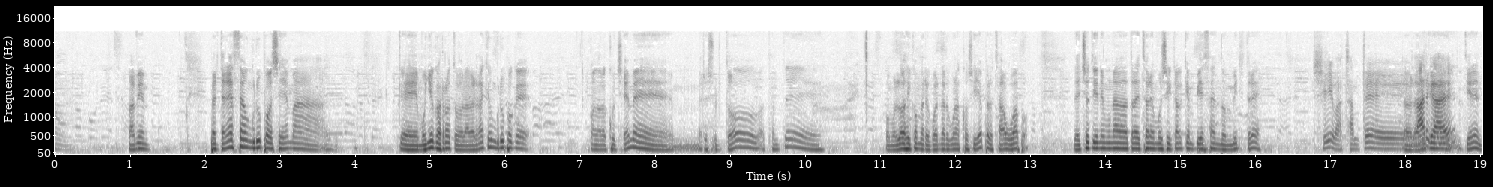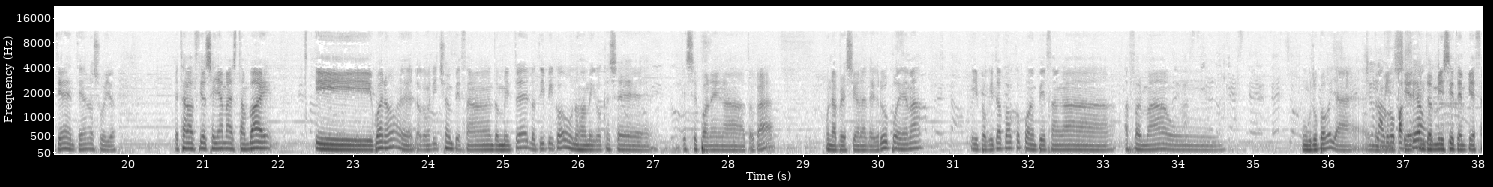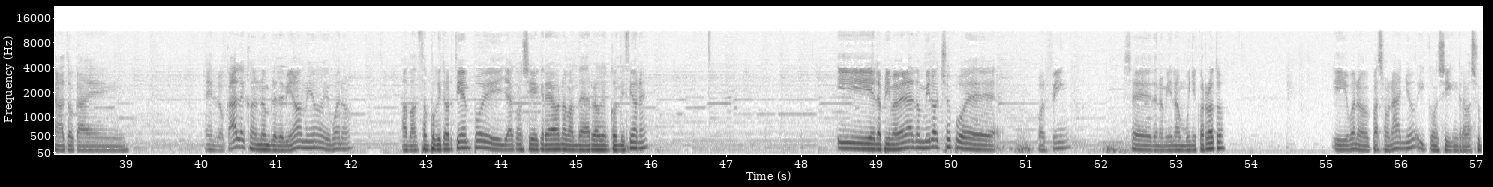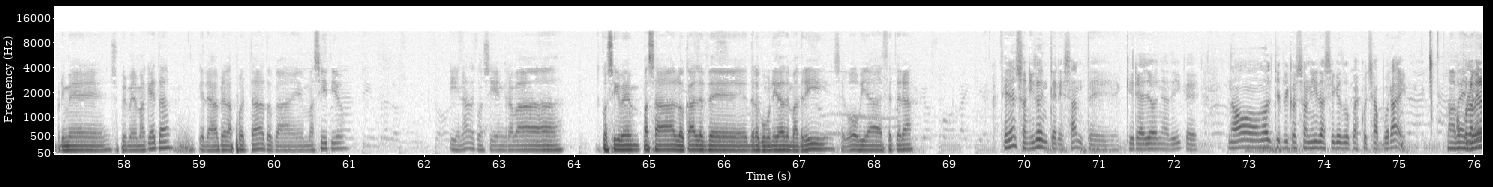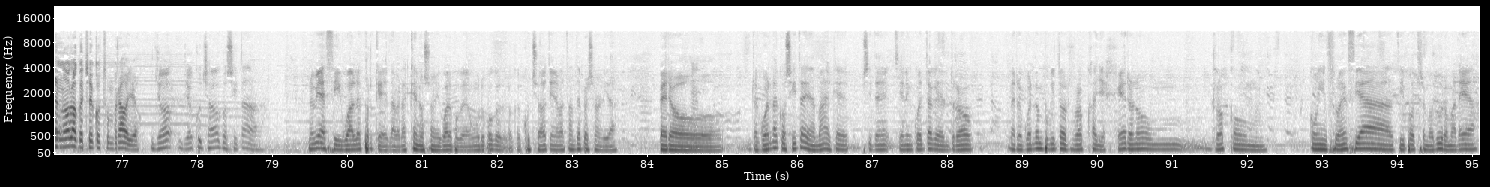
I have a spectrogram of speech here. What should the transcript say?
más bien, pertenece a un grupo que se llama que Muñeco Roto. La verdad que es un grupo que cuando lo escuché me, me resultó bastante, como lógico, me recuerda algunas cosillas, pero estaba guapo. De hecho, tienen una trayectoria musical que empieza en 2003. Sí, bastante La larga, que ¿eh? Tienen, tienen, tienen lo suyo. Esta canción se llama Stand By y bueno, eh, lo que me he dicho empieza en 2003, lo típico, unos amigos que se, que se ponen a tocar, unas versiones de grupo y demás, y poquito a poco pues empiezan a, a formar un, un grupo que ya Sí, en, una 2007, agrupación. en 2007 empiezan a tocar en, en locales con el nombre de Binomio y bueno, avanza un poquito el tiempo y ya consigue crear una banda de rock en condiciones. Y en la primavera de 2008, pues por fin se denomina un muñeco roto. Y bueno, pasa un año y consiguen grabar su primer su primera maqueta, que le abre las puertas a tocar en más sitios. Y nada, consiguen grabar, consiguen pasar locales de, de la comunidad de Madrid, Segovia, etcétera. Tiene un sonido interesante, quería yo añadir, que no, no el típico sonido así que tú puedes escuchar por ahí. A o ver, por lo yo- menos no lo que estoy acostumbrado yo. Yo, yo he escuchado cositas, no voy a decir iguales porque la verdad es que no son iguales, porque es un grupo que lo que he escuchado tiene bastante personalidad. Pero recuerda cositas y además es que si ten, tiene en cuenta que el rock me recuerda un poquito al rock callejero, ¿no? Un rock con, con influencia tipo Extremoduro, Marea,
